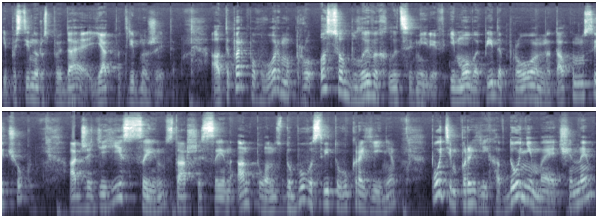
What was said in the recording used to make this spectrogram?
і постійно розповідає, як потрібно жити. А тепер поговоримо про особливих лицемірів. І мова піде про Наталку Мусичук, Адже її син, старший син Антон, здобув освіту в Україні, потім переїхав до Німеччини.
